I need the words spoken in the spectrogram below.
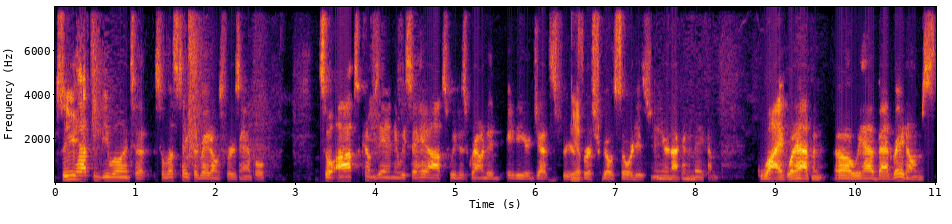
so you have to be willing to. So let's take the radomes for example. So ops comes in and we say, "Hey, ops, we just grounded 80 of your jets for your Yep. first growth sorties, and you're not going to make them." Why? What happened? Oh, we have bad radomes.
